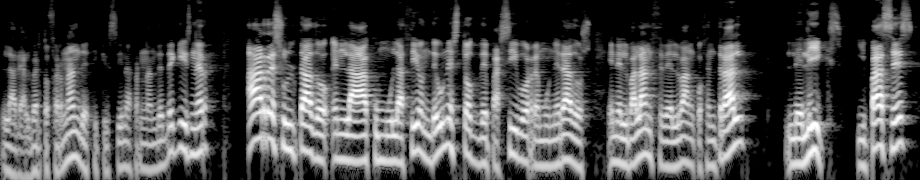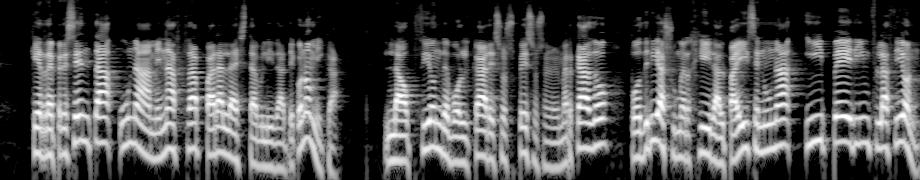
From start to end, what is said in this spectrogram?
la de Alberto Fernández y Cristina Fernández de Kirchner, ha resultado en la acumulación de un stock de pasivos remunerados en el balance del Banco Central, LELIX y PASES, que representa una amenaza para la estabilidad económica. La opción de volcar esos pesos en el mercado podría sumergir al país en una hiperinflación,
